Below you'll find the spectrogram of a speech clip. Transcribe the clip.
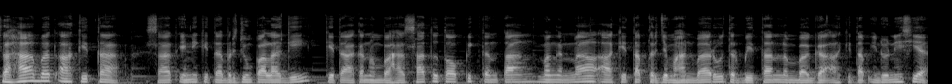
Sahabat Alkitab, saat ini kita berjumpa lagi. Kita akan membahas satu topik tentang mengenal Alkitab terjemahan baru terbitan Lembaga Alkitab Indonesia.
